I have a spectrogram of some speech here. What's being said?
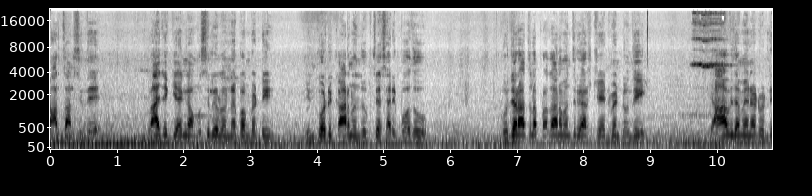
మార్చాల్సిందే. రాజకీయంగా ముస్లింలను నెపం పెట్టి ఇంకోటి కారణం చూపితే సరిపోదు. గుజరాత్లో ప్రధానమంత్రి గారి స్టేట్మెంట్ ఉంది. ఆ విధమైనటువంటి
